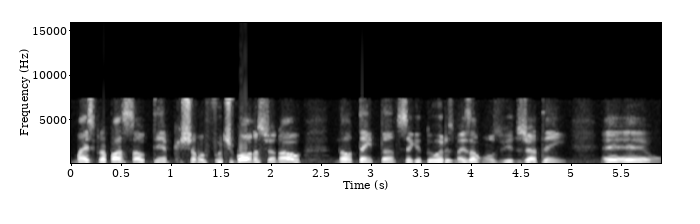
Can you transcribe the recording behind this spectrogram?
mais para passar o tempo, que chama Futebol Nacional. Não tem tantos seguidores, mas alguns vídeos já tem é, é,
